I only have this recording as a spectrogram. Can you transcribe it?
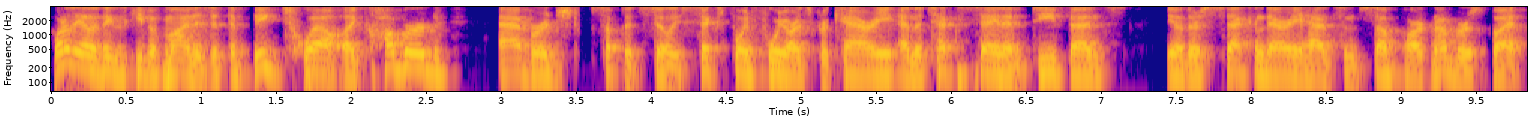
one of the other things to keep in mind is that the Big 12, like Hubbard averaged something silly, 6.4 yards per carry, and the Texas A&M defense you know, their secondary had some subpar numbers, but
